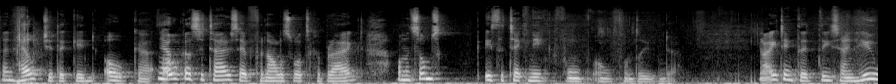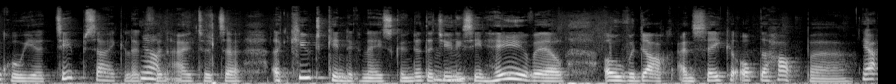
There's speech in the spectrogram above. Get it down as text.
dan helpt je dat kind ook. eh. Ja. Ook als ze thuis hebben van alles wat gebruikt. Want soms is de techniek on- onvoldoende. Nou, ik denk dat die zijn heel goede tips eigenlijk Ja. vanuit het eh, acute kindergeneeskunde. Dat Mhm. jullie zien heel veel overdag en zeker op de hap. Ja,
